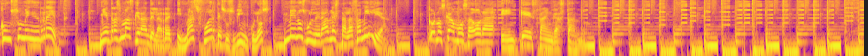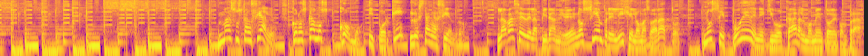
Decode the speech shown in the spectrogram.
consumen en red. Mientras más grande la red y más fuertes sus vínculos, menos vulnerable está la familia. Conozcamos ahora en qué están gastando. Más sustancial. Conozcamos cómo y por qué lo están haciendo. La base de la pirámide no siempre elige lo más barato. No se pueden equivocar al momento de comprar.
